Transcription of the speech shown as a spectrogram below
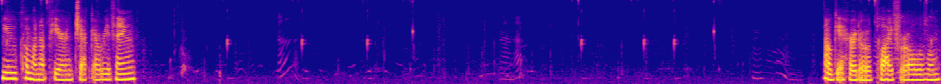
You come on up here and check everything. I'll get her to apply for all of them,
